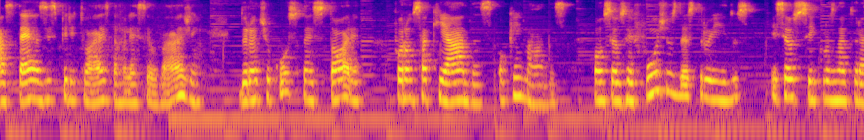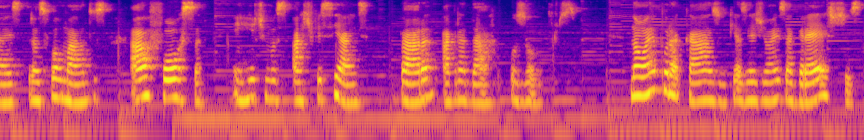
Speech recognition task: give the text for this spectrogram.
As terras espirituais da mulher selvagem, durante o curso da história, foram saqueadas ou queimadas, com seus refúgios destruídos e seus ciclos naturais transformados à força em ritmos artificiais para agradar os outros. Não é por acaso que as regiões agrestes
